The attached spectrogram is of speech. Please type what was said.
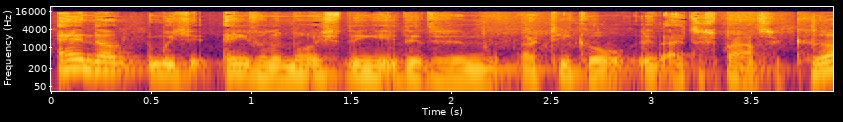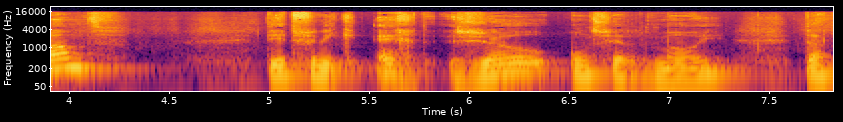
En dan moet je een van de mooiste dingen. Dit is een artikel uit de Spaanse krant. Dit vind ik echt zo ontzettend mooi. Dat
